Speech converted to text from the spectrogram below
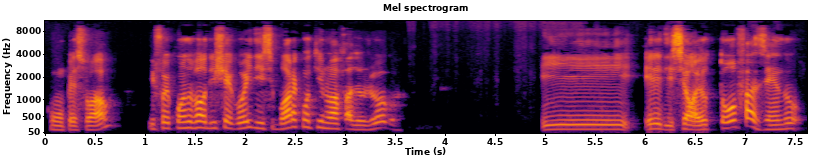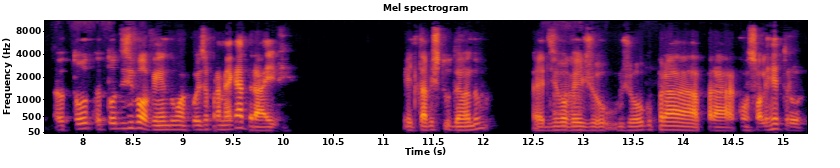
com o pessoal e foi quando o Valdir chegou e disse: "Bora continuar a fazer o jogo?" E ele disse: "Ó, eu tô fazendo, eu tô, eu tô desenvolvendo uma coisa para Mega Drive." Ele estava estudando é, desenvolver o jogo para console retrô.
